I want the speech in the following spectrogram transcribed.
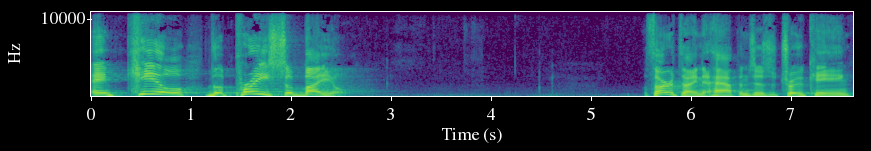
and kill the priests of Baal. The third thing that happens is the true king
